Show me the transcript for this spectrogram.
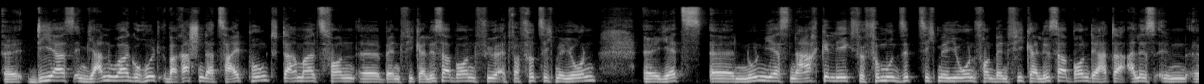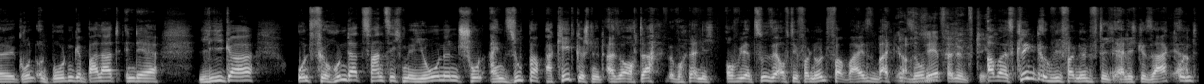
Äh, Diaz im Januar geholt, überraschender Zeitpunkt damals von äh, Benfica Lissabon für etwa 40 Millionen. Äh, jetzt äh, Nunez nachgelegt für 75 Millionen von Benfica Lissabon. Der hat da alles in äh, Grund und Boden geballert in der Liga und für 120 Millionen schon ein super Paket geschnitten. Also auch da, wir wollen ja nicht auch wieder zu sehr auf die Vernunft verweisen bei den ja, Summen. Sehr vernünftig. Aber es klingt irgendwie vernünftig, ehrlich gesagt. Ja. Und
